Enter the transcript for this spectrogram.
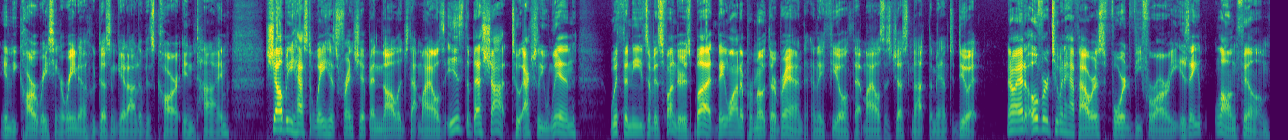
in the car racing arena who doesn't get out of his car in time. Shelby has to weigh his friendship and knowledge that Miles is the best shot to actually win with the needs of his funders, but they want to promote their brand and they feel that Miles is just not the man to do it. Now, at over two and a half hours, Ford v Ferrari is a long film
